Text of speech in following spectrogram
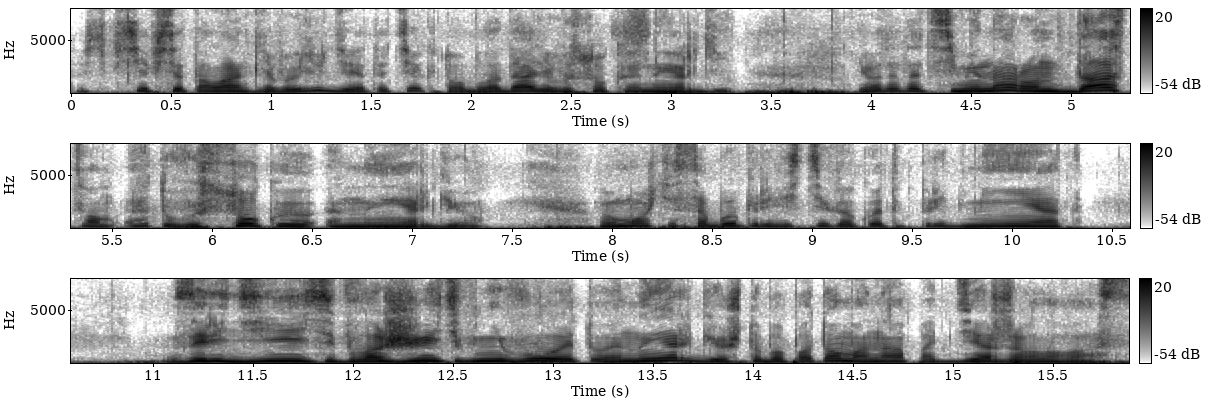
То есть все-все талантливые люди это те, кто обладали высокой энергией. И вот этот семинар, он даст вам эту высокую энергию. Вы можете с собой привести какой-то предмет, зарядить, вложить в него эту энергию, чтобы потом она поддерживала вас.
